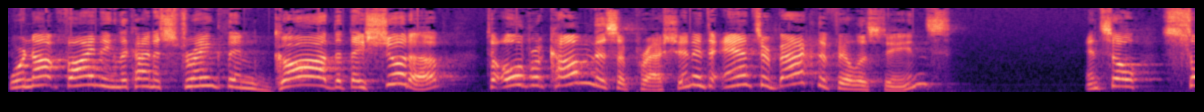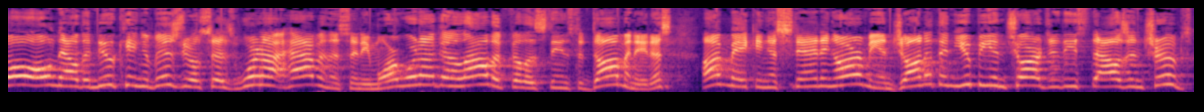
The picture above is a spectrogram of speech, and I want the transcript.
were not finding the kind of strength in God that they should have to overcome this oppression and to answer back the Philistines. And so Saul, now the new king of Israel, says, We're not having this anymore. We're not going to allow the Philistines to dominate us. I'm making a standing army. And Jonathan, you be in charge of these thousand troops.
